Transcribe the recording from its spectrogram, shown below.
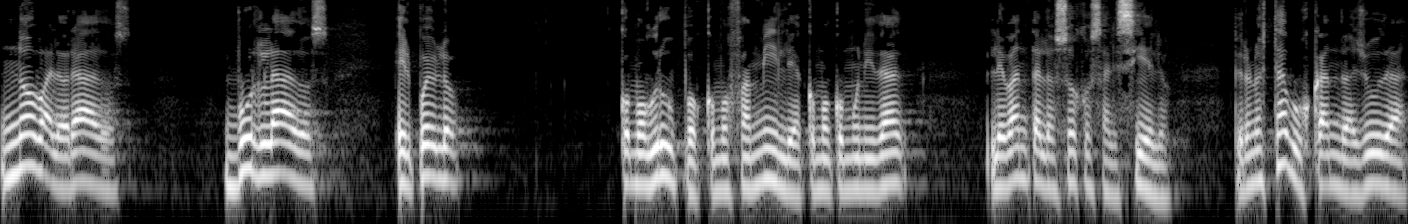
no valorados, burlados. El pueblo como grupo, como familia, como comunidad, levanta los ojos al cielo, pero no está buscando ayuda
